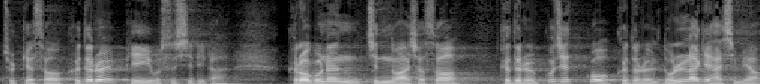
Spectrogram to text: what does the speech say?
주께서 그들을 비웃으시리라. 그러고는 진노하셔서 그들을 꾸짖고 그들을 놀라게 하시며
